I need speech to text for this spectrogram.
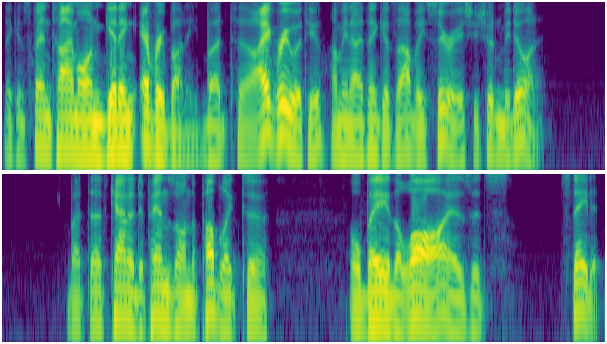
they can spend time on getting everybody, but uh, I agree with you. I mean, I think it's obviously serious. You shouldn't be doing it. But that kind of depends on the public to obey the law as it's stated.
